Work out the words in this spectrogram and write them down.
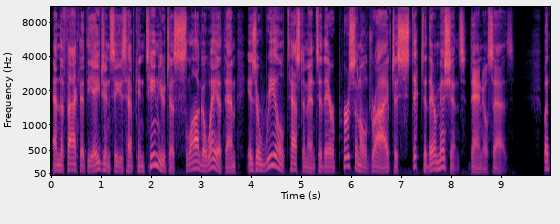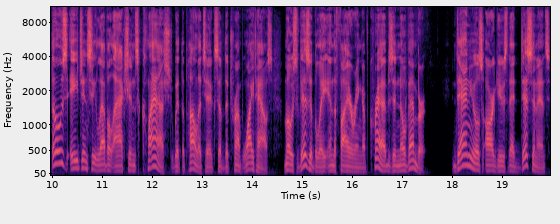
and the fact that the agencies have continued to slog away at them is a real testament to their personal drive to stick to their missions, Daniel says. But those agency level actions clashed with the politics of the Trump White House, most visibly in the firing of Krebs in November. Daniels argues that dissonance,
